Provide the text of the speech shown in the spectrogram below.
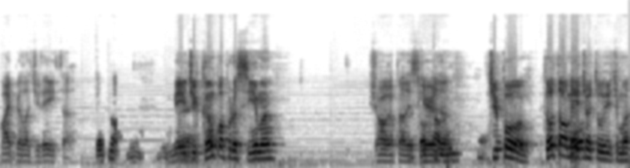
Vai pela direita, meio é. de campo aproxima, joga pela esquerda. Tipo, totalmente outro ritmo.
